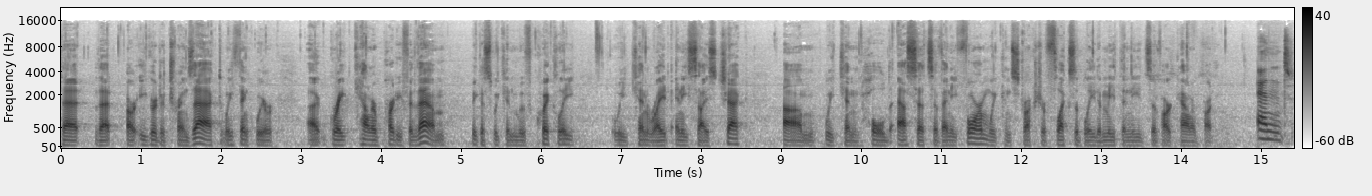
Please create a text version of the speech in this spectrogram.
that, that are eager to transact. We think we're a great counterparty for them because we can move quickly, we can write any size check, um, we can hold assets of any form, we can structure flexibly to meet the needs of our counterparty. And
